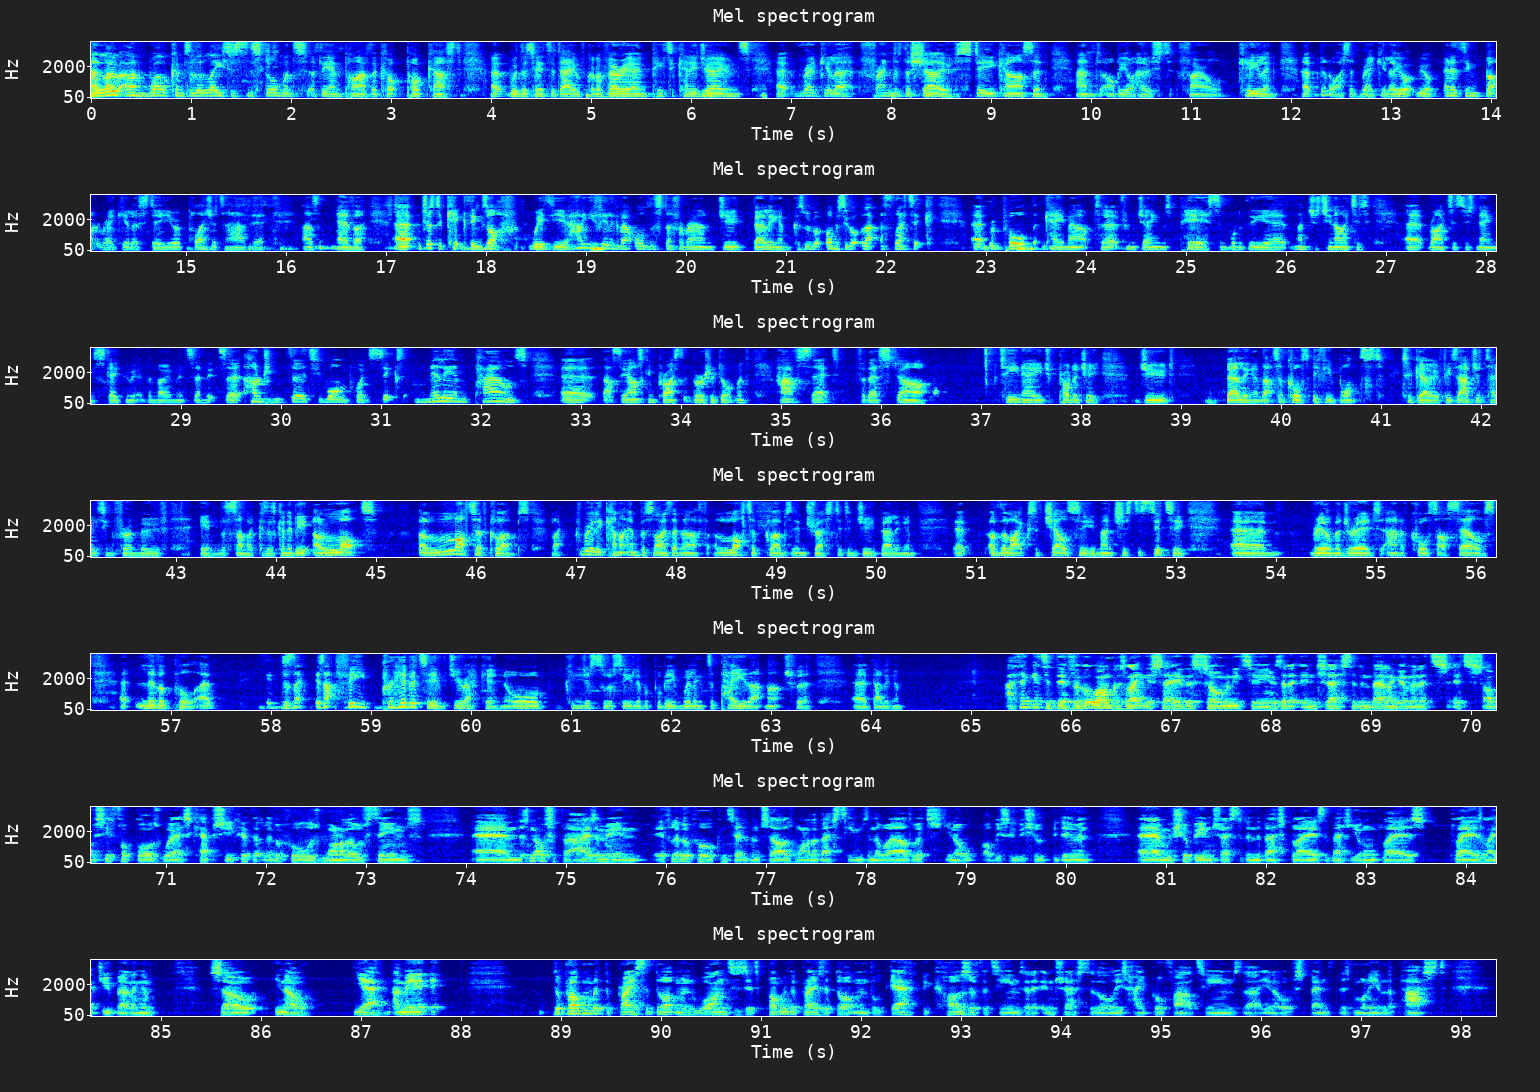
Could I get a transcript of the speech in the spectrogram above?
Hello and welcome to the latest instalment of the Empire of the Kop podcast. Uh, with us here today, we've got our very own Peter Kenny Jones, uh, regular friend of the show, Steve Carson, and I'll be your host, Farrell Keeling. Uh, don't know why I said regular. You're, you're, anything but regular, Steve. You're a pleasure to have here, as ever. Uh, just to kick things off with you, how are you feeling about all the stuff around Jude Bellingham? Because we've got, obviously got that athletic uh, report that came out uh, from James Pearce and one of the Manchester United writers whose name is escaping me at the moment, and it's 100 131.6 million pounds. Uh, that's the asking price that Borussia Dortmund have set for their star teenage prodigy Jude Bellingham. That's of course if he wants to go, if he's agitating for a move in the summer, because there's going to be a lot a lot of clubs, I really cannot emphasise that enough, a lot of clubs interested in Jude Bellingham, uh, of the likes of Chelsea, Manchester City, um, Real Madrid, and of course ourselves at Liverpool. Uh, does that is that fee prohibitive? Do you reckon, or can you just sort of see Liverpool being willing to pay that much for uh, Bellingham? I think it's a difficult one because, like you say, there's so many teams that are interested in Bellingham, and it's it's obviously football's worst kept secret that Liverpool is one of those teams. Um, there's no surprise. I mean, if Liverpool consider themselves one of the best teams in the world, which you know obviously we should be doing, um, we should be interested in the best players, the best young players, players like Jude Bellingham. So you know, yeah, I mean, it, the problem with the price that Dortmund wants is it's probably the price that Dortmund will get because of the teams that are interested, all these high profile teams that, you know, have spent this money in the past.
